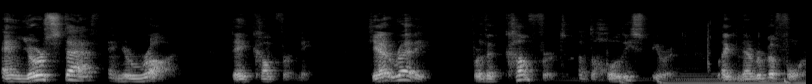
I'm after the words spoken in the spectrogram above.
and your staff and your rod, they comfort me. Get ready for the comfort of the Holy Spirit like never before,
